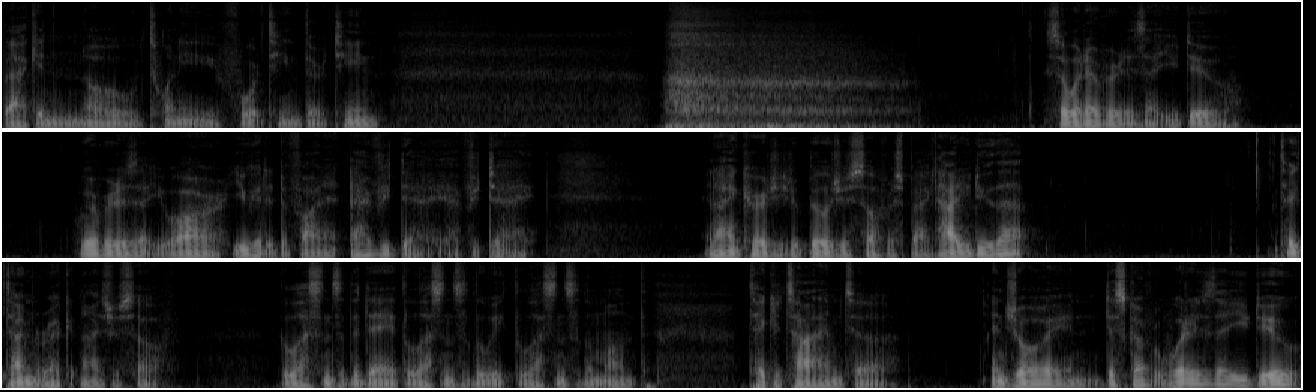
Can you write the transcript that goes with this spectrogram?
back in oh 2014, 13. so whatever it is that you do, whoever it is that you are, you get to define it every day, every day. And I encourage you to build your self respect. How do you do that? Take time to recognize yourself. The lessons of the day, the lessons of the week, the lessons of the month. Take your time to enjoy and discover what it is that you do.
